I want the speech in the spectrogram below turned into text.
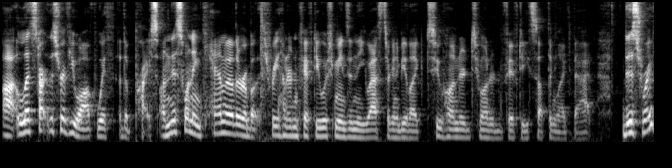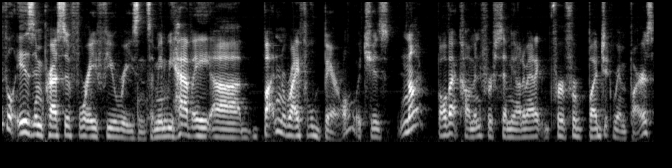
uh, let's start this review off with the price. On this one in Canada, they're about 350, which means in the US, they're gonna be like 200, 250, something like that. This rifle is impressive for a few reasons. I mean, we have a uh, button rifle barrel, which is not all that common for semi-automatic, for, for budget rimfires.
